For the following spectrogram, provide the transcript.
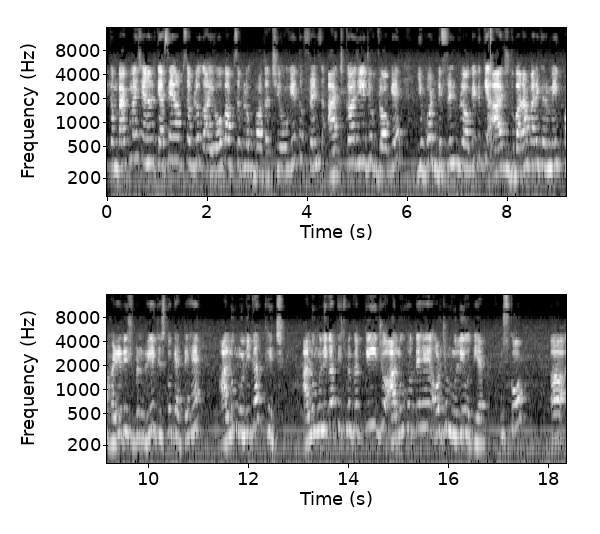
वेलकम बैक माय चैनल कैसे हैं आप सब लोग? आई होप आप सब लोग बहुत अच्छे होंगे। तो फ्रेंड्स आज का ये जो ब्लॉग है ये बहुत डिफरेंट ब्लॉग है क्योंकि आज दोबारा हमारे घर में एक पहाड़ी डिश बन रही है जिसको कहते हैं आलू मूली का थिच। आलू मूली का थिच मतलब कि जो आलू होते हैं और जो मूली होती है उसको आ,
